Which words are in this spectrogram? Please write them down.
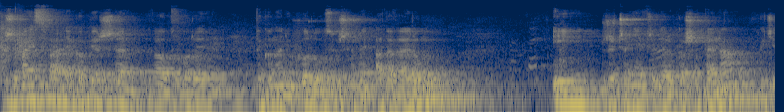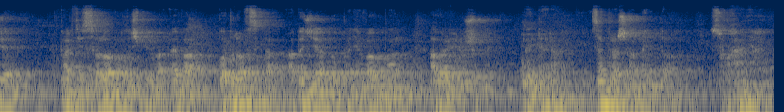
Proszę Państwa, jako pierwsze dwa utwory w wykonaniu chóru usłyszymy Ave Verum i życzenie Fryderyka Chopina, gdzie partię solową zaśpiewa Ewa Bobrowska, a będzie akompaniował pan Aureliusz Lendera. Zapraszamy do słuchania.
